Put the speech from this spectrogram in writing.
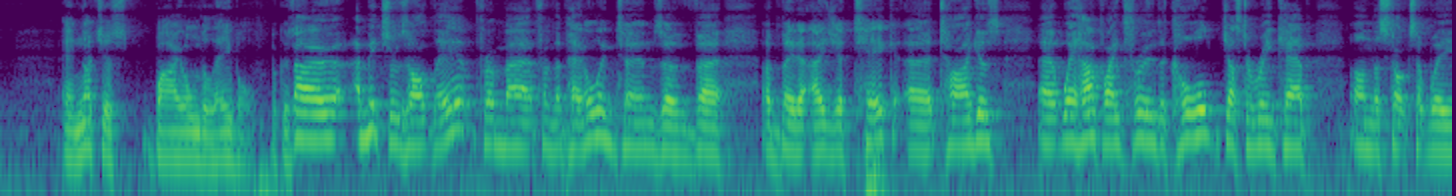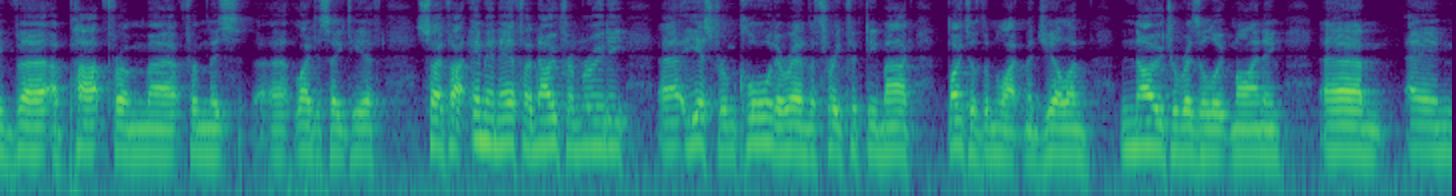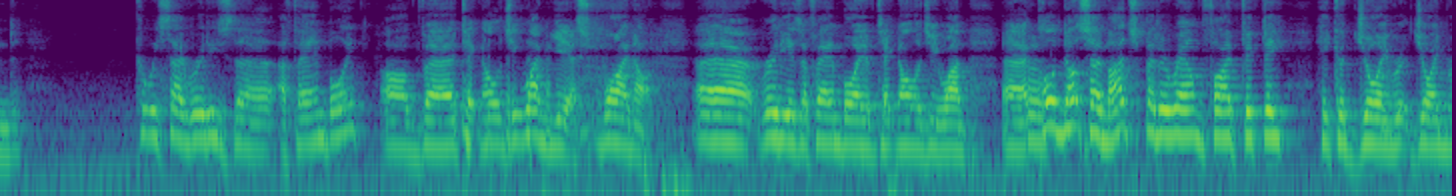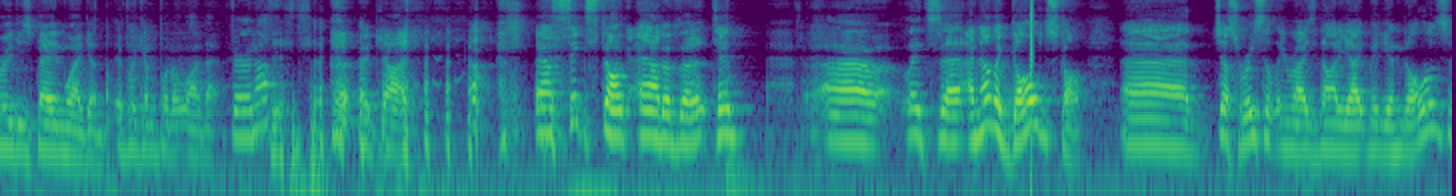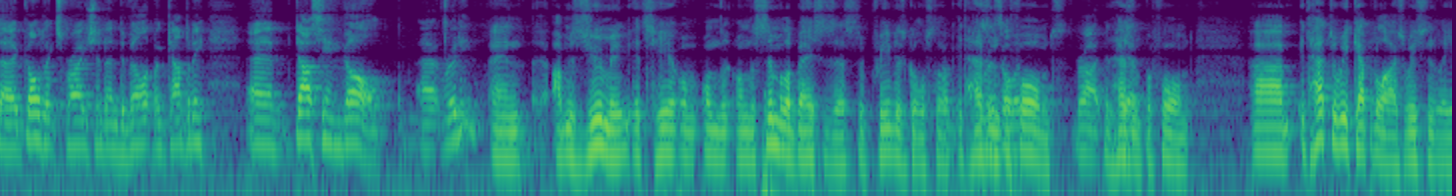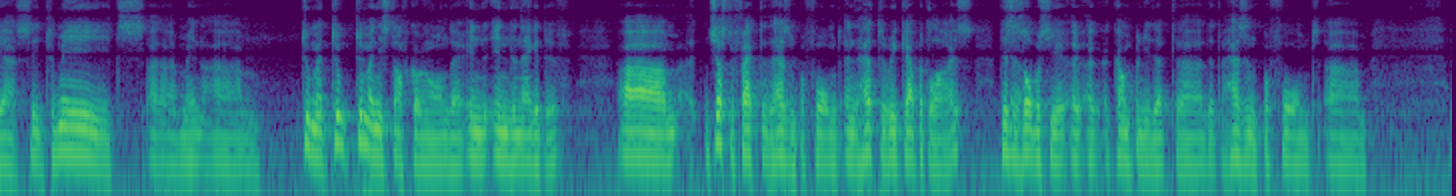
and not just buy on the label because So a mixed result there from uh, from the panel in terms of uh, of Beta Asia Tech uh, Tigers. Uh, we're halfway through the call. Just to recap on the stocks that we've uh, apart from uh, from this latest ETF so far. MNF a no from Rudi, yes from Claude around the 350 mark. Both of them like Magellan. No to Resolute Mining, um, and could we say Rudi's uh, a fanboy of uh, Technology One? yes, why not? Uh, Rudi is a fanboy of Technology One. Uh, Claude, not so much, but around 550, he could join, join Rudi's bandwagon, if we can put it like that. Fair enough? okay. Our sixth stock out of the 10. Uh, let's uh, another gold stock. Uh, just recently raised $98 million. Uh, gold exploration and development company, uh, Dacian Gold. Uh, Rudi? And I'm assuming it's here on, on the on the similar basis as the previous gold stock. It hasn't Resolute. performed. Right, It hasn't yeah. performed. Um, it had to recapitalize recently. Yes. See, to me, it's uh, I mean um, too, ma- too too many stuff going on there in the, in the negative. Um, just the fact that it hasn't performed and it had to recapitalize. This is obviously a, a, company that uh, that hasn't performed. Um,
